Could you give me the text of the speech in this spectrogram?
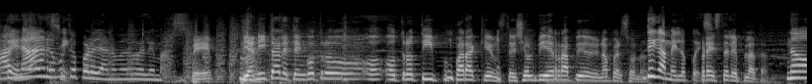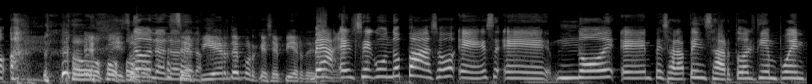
duele recuperarse. mucho, pero ya no me duele más. Ve. Dianita, le tengo otro, o- otro tip para que usted se olvide rápido de una persona. Dígamelo pues. Préstele plata. No, Listo. No, no, no, Se no. pierde porque se pierde. vea, el segundo paso es eh, no de- eh, empezar a pensar todo el tiempo en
